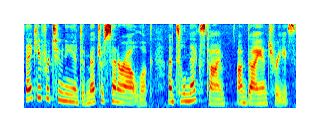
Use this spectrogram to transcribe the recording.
Thank you for tuning in to Metro Center Outlook. Until next time, I'm Diane Trees.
